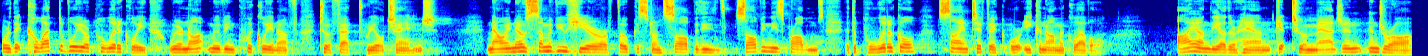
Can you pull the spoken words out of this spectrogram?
or that collectively or politically, we are not moving quickly enough to affect real change. Now, I know some of you here are focused on solving these, solving these problems at the political, scientific, or economic level. I, on the other hand, get to imagine and draw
